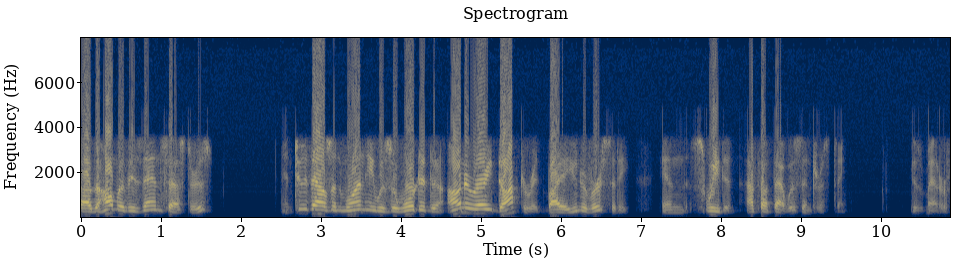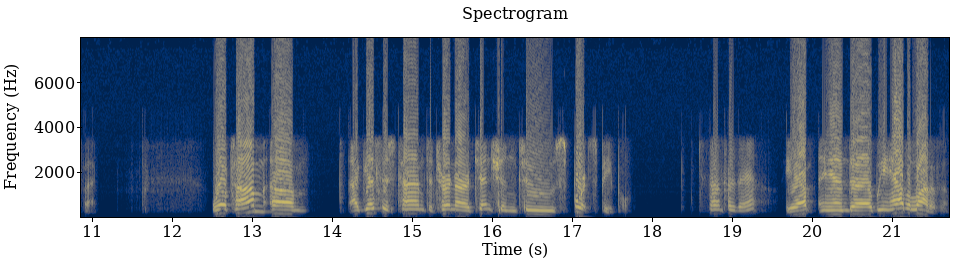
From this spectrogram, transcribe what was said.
uh, the home of his ancestors. In 2001, he was awarded an honorary doctorate by a university in Sweden. I thought that was interesting, as a matter of fact. Well, Tom, um, I guess it's time to turn our attention to sports people. Time for that. Yep, and uh, we have a lot of them.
